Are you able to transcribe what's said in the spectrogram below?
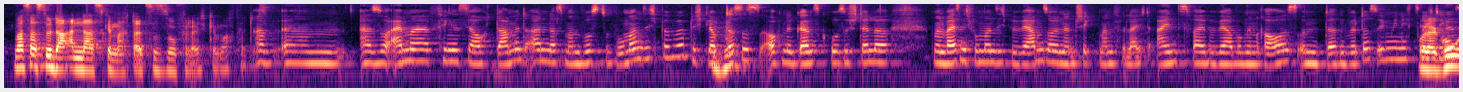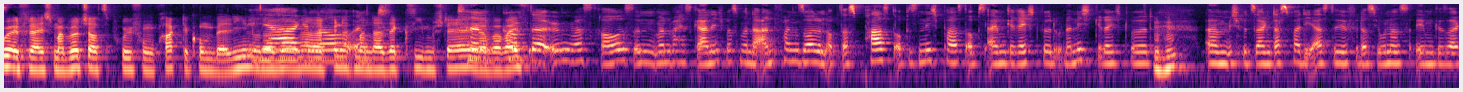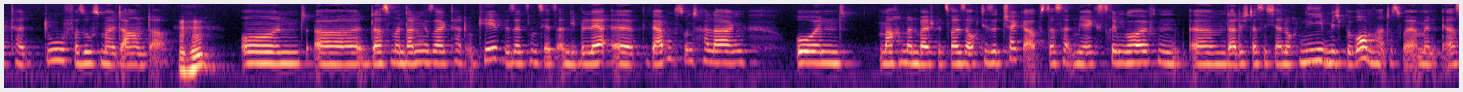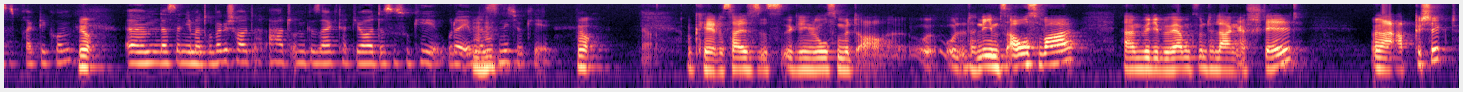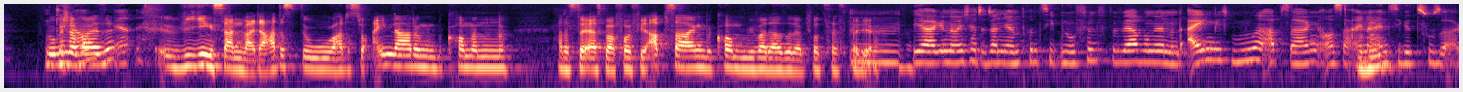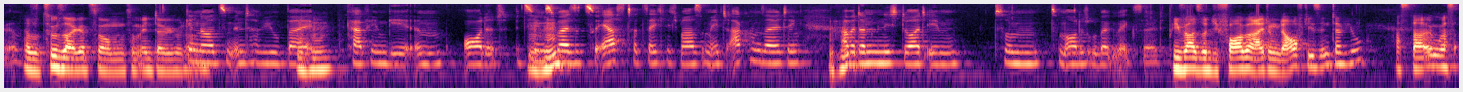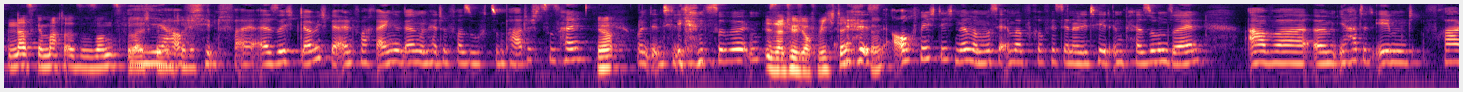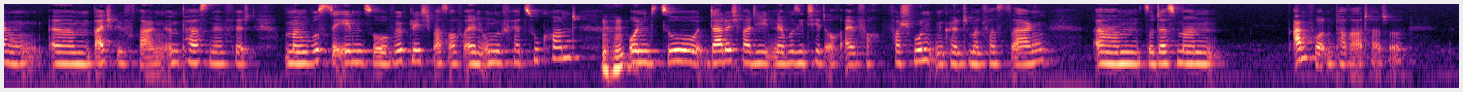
Was hast du da anders gemacht, als du es so vielleicht gemacht hättest? Ähm, also einmal fing es ja auch damit an, dass man wusste, wo man sich bewirbt. Ich glaube, mhm. das ist auch eine ganz große Stelle. Man weiß nicht, wo man sich bewerben soll, und dann schickt man vielleicht ein, zwei Bewerbungen raus und dann wird das irgendwie nichts Oder Richtiges. Google vielleicht mal Wirtschaftsprüfung, Praktikum Berlin oder ja, so. Ne? Genau. Da findet man und da sechs, sieben Stellen. Dann aber kommt weiß da irgendwas raus und man weiß gar nicht, was man da anfangen soll und ob das passt, ob es nicht passt, ob es einem gerecht wird oder nicht gerecht wird. Mhm. Ähm, ich würde sagen, das war die erste Hilfe, dass Jonas eben gesagt hat, du versuchst versuch's mal da und da. Mhm. Und äh, dass man dann gesagt hat, okay, wir setzen uns jetzt an die Bele äh, Bewerbungsunterlagen und machen dann beispielsweise auch diese Check-ups. Das hat mir extrem geholfen, ähm, dadurch, dass ich ja noch nie mich beworben hatte. Das war ja mein erstes Praktikum. Ja. Ähm, dass dann jemand drüber geschaut hat und gesagt hat, ja, das ist okay oder eben, mhm. das ist nicht okay. Ja. ja. Okay, das heißt, es ging los mit äh, Unternehmensauswahl. Da haben wir die Bewerbungsunterlagen erstellt und abgeschickt logischerweise. Genau, ja. Wie ging es dann weiter? Hattest du, hattest du Einladungen bekommen? Hattest du erstmal voll viel Absagen bekommen? Wie war da so der Prozess bei dir? Mm, ja, genau. Ich hatte dann ja im Prinzip nur fünf Bewerbungen und eigentlich nur Absagen, außer eine mhm. einzige Zusage. Also Zusage zum, zum Interview? Dann. Genau, zum Interview bei mhm. KPMG im Audit. Beziehungsweise mhm. zuerst tatsächlich war es im HR-Consulting, mhm. aber dann bin ich dort eben zum, zum Audit rüber gewechselt. Wie war so die Vorbereitung da auf dieses Interview? Hast du da irgendwas anders gemacht, als du sonst vielleicht ja, hättest? Auf jeden Fall. Also ich glaube, ich wäre einfach reingegangen und hätte versucht, sympathisch zu sein ja. und intelligent zu wirken. Ist natürlich auch wichtig. Ist ja. auch wichtig, ne? Man muss ja immer Professionalität in Person sein. Aber ähm, ihr hattet eben Fragen, ähm, Beispielfragen im Personal Fit. Und man wusste eben so wirklich, was auf einen ungefähr zukommt. Mhm. Und so dadurch war die Nervosität auch einfach verschwunden, könnte man fast sagen, ähm, sodass man Antworten parat hatte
